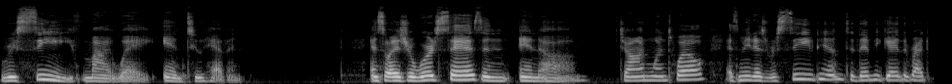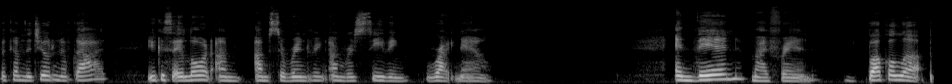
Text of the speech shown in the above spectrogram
receive my way into heaven. And so, as your word says in in um, John 1:12, as many as received him, to them he gave the right to become the children of God. You can say, Lord, I'm I'm surrendering, I'm receiving right now. And then, my friend, buckle up.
